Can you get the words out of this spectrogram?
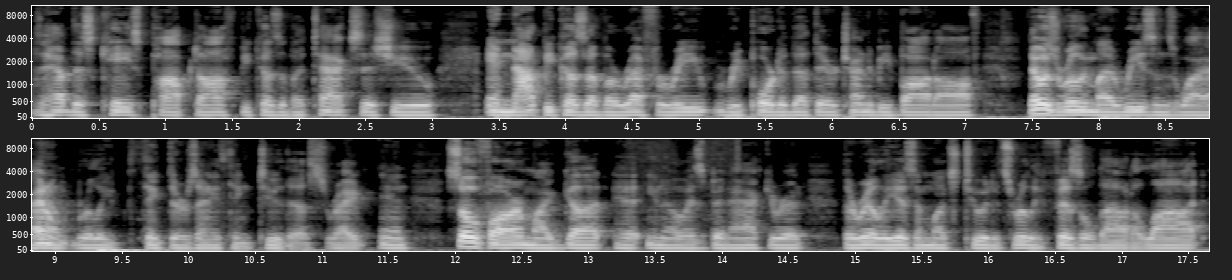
to have this case popped off because of a tax issue and not because of a referee reported that they were trying to be bought off. That was really my reasons why I don't really think there's anything to this, right? And so far, my gut, eh, you know, has been accurate. There really isn't much to it. It's really fizzled out a lot,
